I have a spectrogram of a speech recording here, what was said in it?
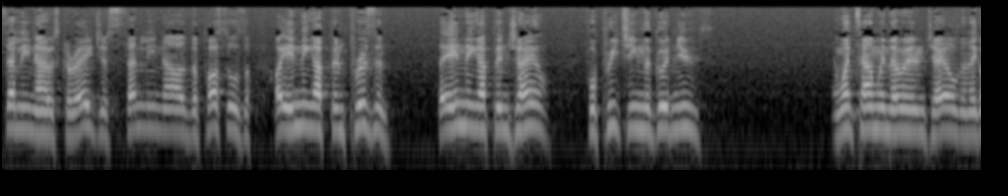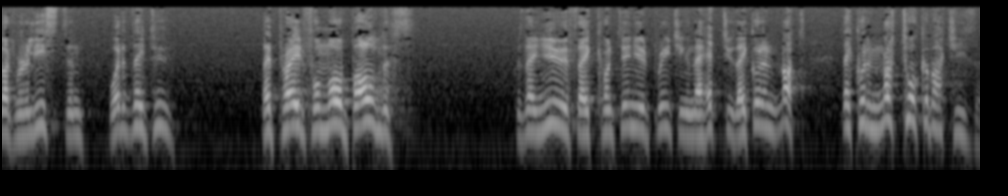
Suddenly now he's courageous. Suddenly now the apostles are ending up in prison. They're ending up in jail for preaching the good news. And one time when they were in jail and they got released, and what did they do? They prayed for more boldness. Because they knew if they continued preaching, and they had to, they couldn't not, they couldn't not talk about Jesus.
